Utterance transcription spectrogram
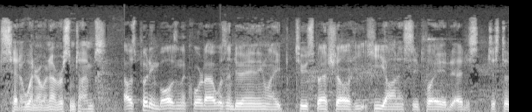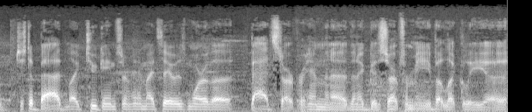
just hit a winner whenever sometimes. I was putting balls in the court. I wasn't doing anything like too special. He, he honestly played just just a just a bad like two games from him. I'd say it was more of a bad start for him than a than a good start for me. But luckily, uh,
